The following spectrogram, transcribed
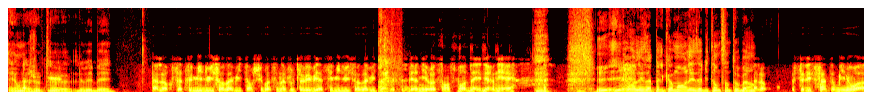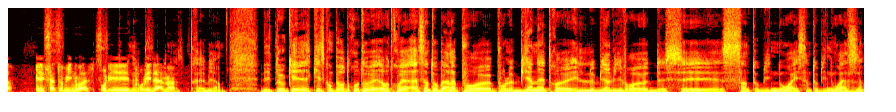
Et on ajoute le, le bébé? Alors, ça fait 1800 habitants. Je sais pas si on ajoute le bébé à ces 1800 habitants, mais c'est le dernier recensement de l'année dernière. et, et on les appelle comment les habitants de Saint-Aubin? Alors, c'est les Saint-Aubinois et les Saint-Aubinoises pour les, pour les dames. Très bien. Dites-nous, qu'est- qu'est-ce qu'on peut retrouver, à Saint-Aubin là pour, euh, pour le bien-être et le bien vivre de ces Saint-Aubinois et Saint-Aubinoises?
